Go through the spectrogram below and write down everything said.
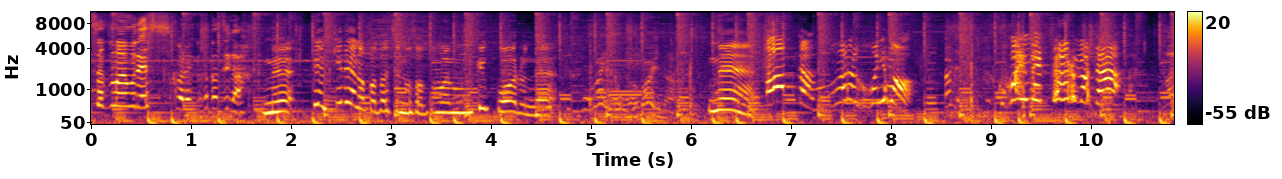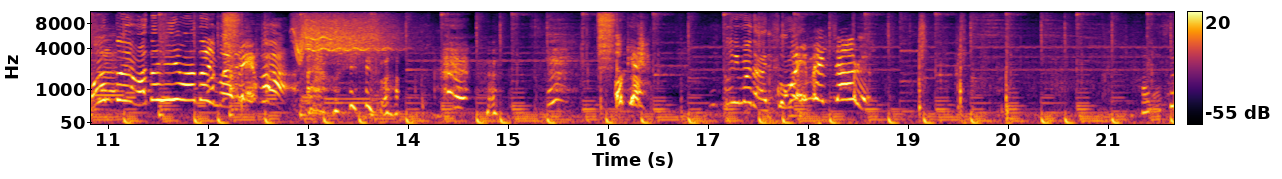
さつまいもです。これ形が。ね。で綺麗な形のさつまいもも結構あるね。ねあった。もうまだここにも。ここにめっちゃあるまた。本当やまたフィーバーだ今フィーバーえオッケー。ここにまだあるここにめっちゃある。初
